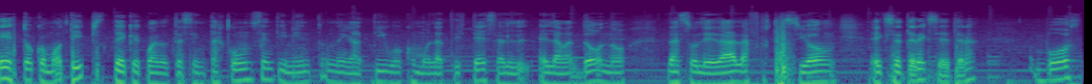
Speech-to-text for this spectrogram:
esto como tips de que cuando te sientas con un sentimiento negativo como la tristeza, el, abandono, la soledad, la frustración, etcétera, etcétera, vos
